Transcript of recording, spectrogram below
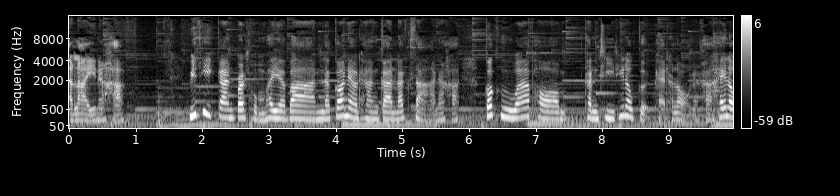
อะไรนะคะ วิธีการประถมพยาบาลและก็แนวทางการรักษานะคะ ก็คือว่าพอทันทีที่เราเกิดแผลถลอกนะคะ ให้เรา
